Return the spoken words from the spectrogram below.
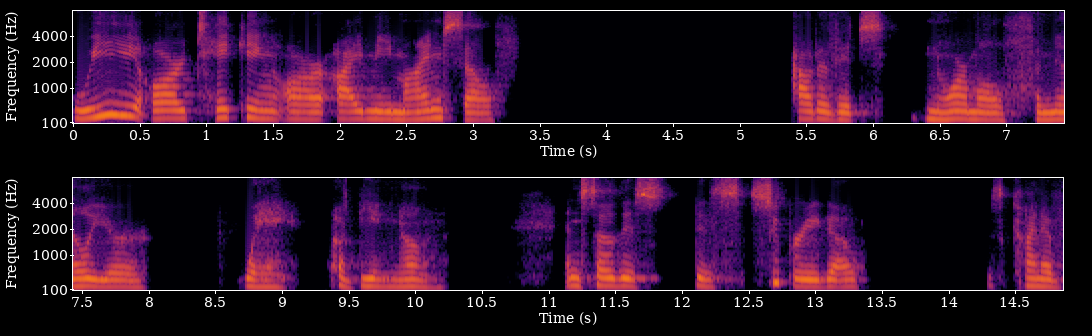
we are taking our I, me, mind self out of its normal, familiar way of being known. And so this, this superego, this kind of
